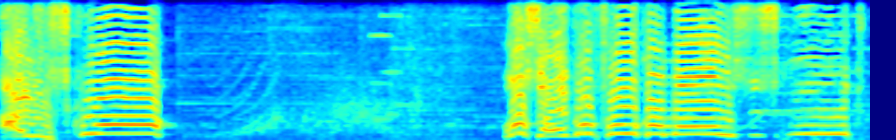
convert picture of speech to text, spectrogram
Alles klar! Raste einfach vollkommen aus! Ist gut!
